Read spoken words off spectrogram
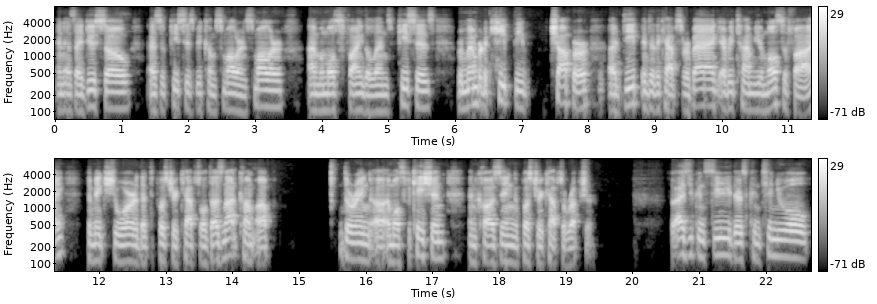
And as I do so, as the pieces become smaller and smaller, I'm emulsifying the lens pieces. Remember to keep the chopper uh, deep into the capsular bag every time you emulsify to make sure that the posterior capsule does not come up during uh, emulsification and causing a posterior capsule rupture. So as you can see, there's continual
